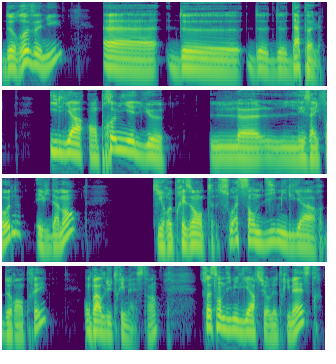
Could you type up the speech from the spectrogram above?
de revenus d'Apple. Il y a en premier lieu les iPhones, évidemment, qui représentent 70 milliards de rentrées. On parle du trimestre. 70 hein. milliards sur le trimestre.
